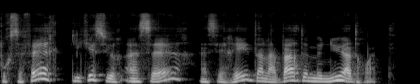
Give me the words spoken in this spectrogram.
Pour ce faire, cliquez sur Insert, Insérer dans la barre de menu à droite.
